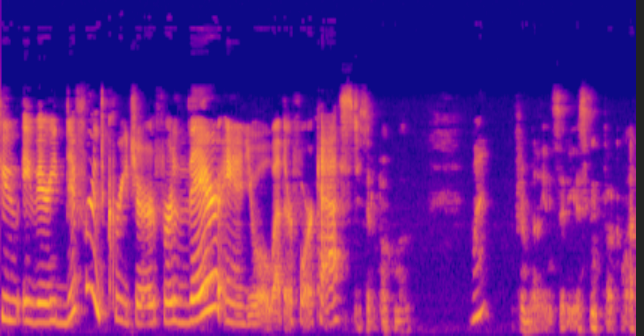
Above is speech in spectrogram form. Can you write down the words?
to a very different creature for their annual weather forecast. Is it a Pokemon? What? Vermilion City is in Pokemon.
